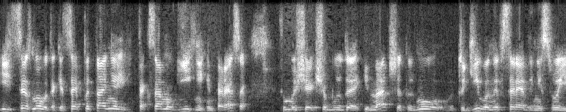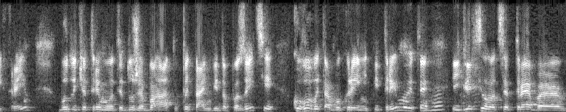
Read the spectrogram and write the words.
І це знову таки це питання так само в їхніх інтересах, тому що якщо буде інакше, тому тоді вони всередині своїх країн будуть отримувати дуже багато питань від опозиції, кого ви там в Україні підтримуєте, і для чого це треба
